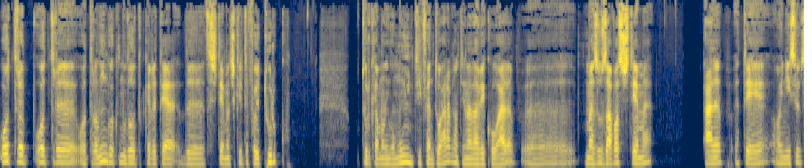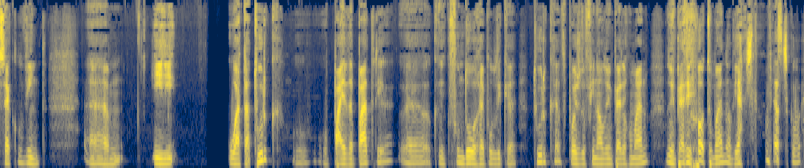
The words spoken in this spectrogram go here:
Outra, outra, outra língua que mudou de caractere de, de sistema de escrita foi o turco. O turco é uma língua muito diferente do árabe, não tem nada a ver com o árabe, uh, mas usava o sistema árabe até ao início do século XX. Um, e o Ataturk, o, o pai da pátria, uh, que, que, fundou a República Turca depois do final do Império Romano, do Império Otomano, aliás, não, peço desculpa,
